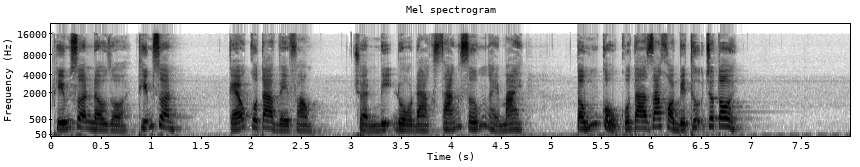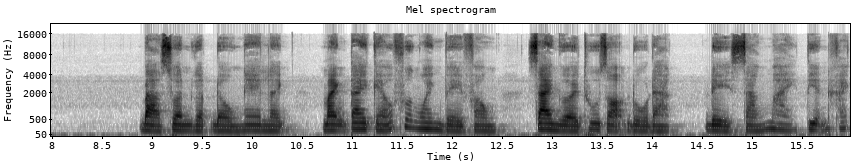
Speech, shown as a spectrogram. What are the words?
Thím Xuân đâu rồi? Thím Xuân, kéo cô ta về phòng. Chuẩn bị đồ đạc sáng sớm ngày mai. Tống cổ cô ta ra khỏi biệt thự cho tôi. Bà Xuân gật đầu nghe lệnh. Mạnh tay kéo Phương Oanh về phòng. Sai người thu dọn đồ đạc để sáng mai tiễn khách.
